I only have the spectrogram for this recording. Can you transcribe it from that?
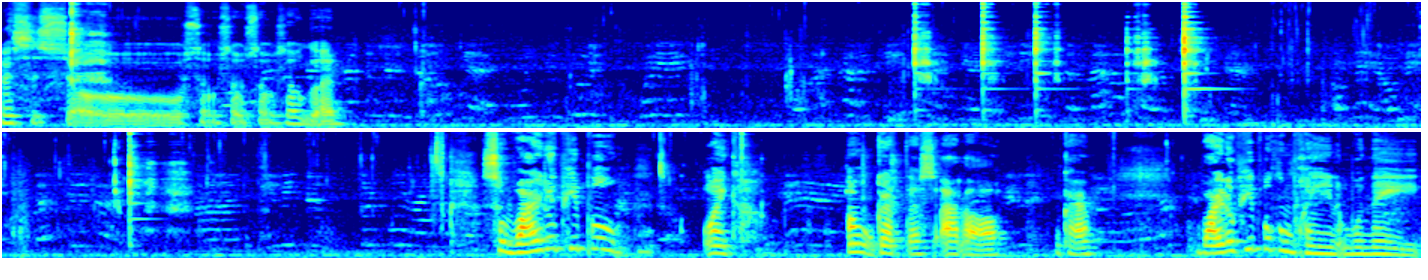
This is so, so, so, so, so good. So why do people, like, I don't get this at all, okay? Why do people complain when they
